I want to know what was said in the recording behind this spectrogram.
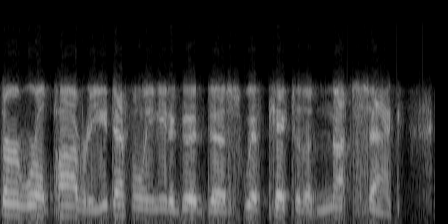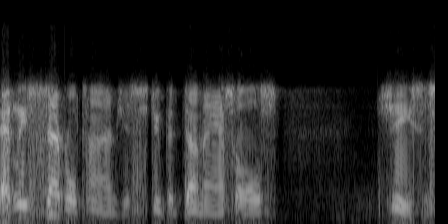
third world poverty, you definitely need a good uh, swift kick to the nutsack at least several times, you stupid dumb assholes. Jesus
